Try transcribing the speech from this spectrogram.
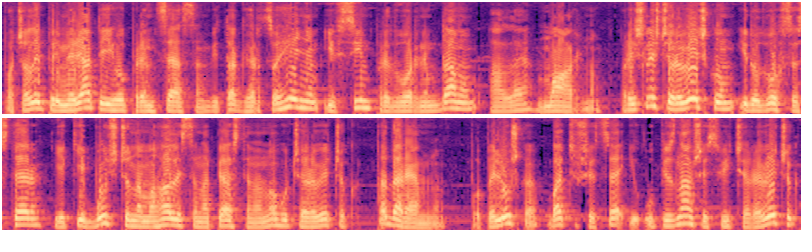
Почали приміряти його принцесам, відтак герцогиням і всім придворним дамам, але марно. Прийшли з черевичком і до двох сестер, які будь-що намагалися напясти на ногу черевичок, та даремно. Попелюшка, бачивши це і упізнавши свій черевичок,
